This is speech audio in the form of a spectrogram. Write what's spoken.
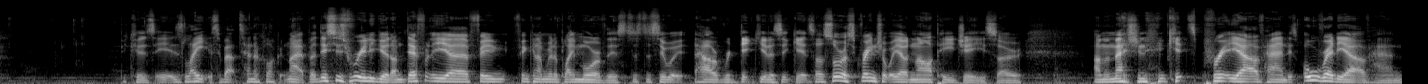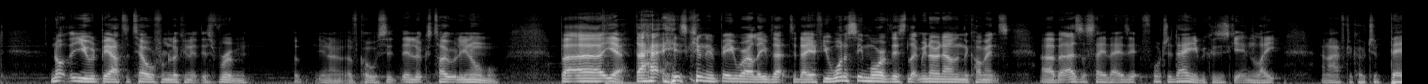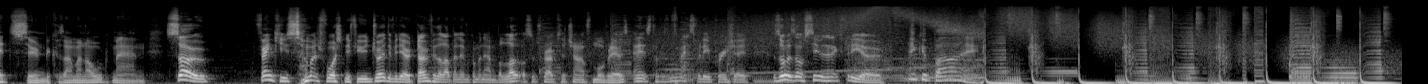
because it is late. It's about 10 o'clock at night. But this is really good. I'm definitely uh, think, thinking I'm going to play more of this just to see what, how ridiculous it gets. I saw a screenshot where you had an RPG, so I'm imagining it gets pretty out of hand. It's already out of hand. Not that you would be able to tell from looking at this room. You know, of course, it, it looks totally normal. But uh, yeah, that is going to be where I leave that today. If you want to see more of this, let me know down in the comments. Uh, but as I say, that is it for today because it's getting late and I have to go to bed soon because I'm an old man. So, Thank you so much for watching. If you enjoyed the video, don't forget to like and leave a comment down below or subscribe to the channel for more videos. And it's stuff is massively appreciated. As always, I'll see you in the next video. And goodbye you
